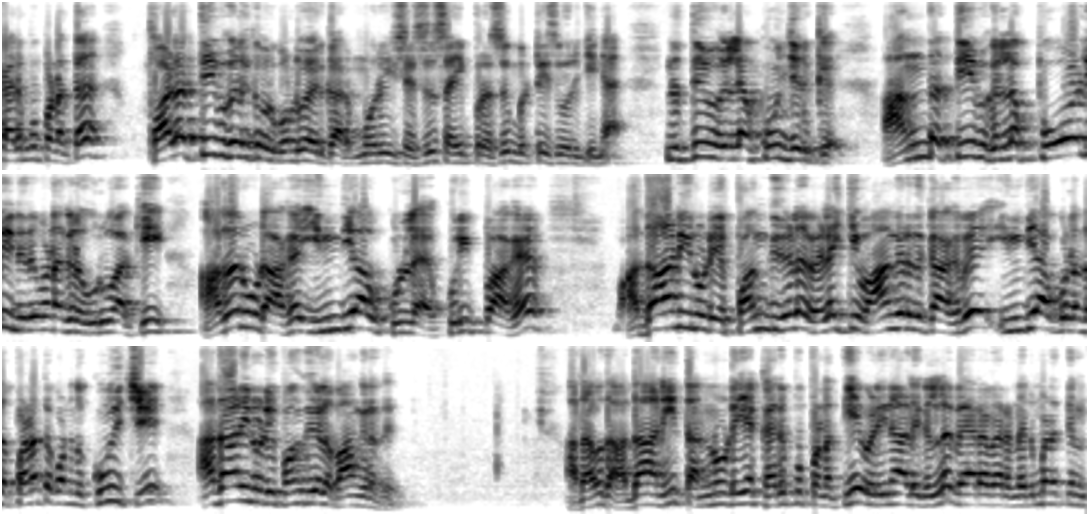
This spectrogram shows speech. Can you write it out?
கருப்பு பணத்தை பல தீவுகளுக்கு இவர் கொண்டு போயிருக்கார். மொரிஷியஸ் சைப்ரஸ் பிரிட்டிஷ் ஒரிஜினா இந்த தீவுகள்லாம் கூஞ்சிருக்கு. அந்த தீவுகளில் போலி நிறுவனங்களை உருவாக்கி அதனூடாக இந்தியாவுக்குள்ள குறிப்பாக அதானியினுடைய பங்குகளை விலைக்கு வாங்குறதுக்காகவே இந்தியாவுக்குள்ள அந்த பணத்தை கொண்டு வந்து குவிச்சு அதானியினுடைய பங்குகளை வாங்குறது. அதாவது அதானி தன்னுடைய கருப்பு பணத்தையே வெளிநாடுகளில் வேற வேற நிறுவனத்தின்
